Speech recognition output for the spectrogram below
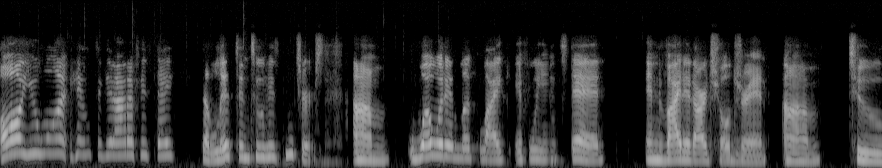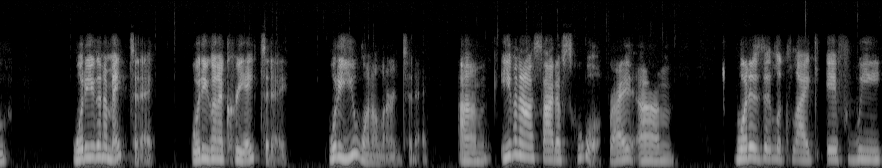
all you want him to get out of his day to listen to his teachers um, what would it look like if we instead invited our children um, to what are you going to make today? What are you going to create today? What do you want to learn today? Um, even outside of school, right? Um, what does it look like if we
